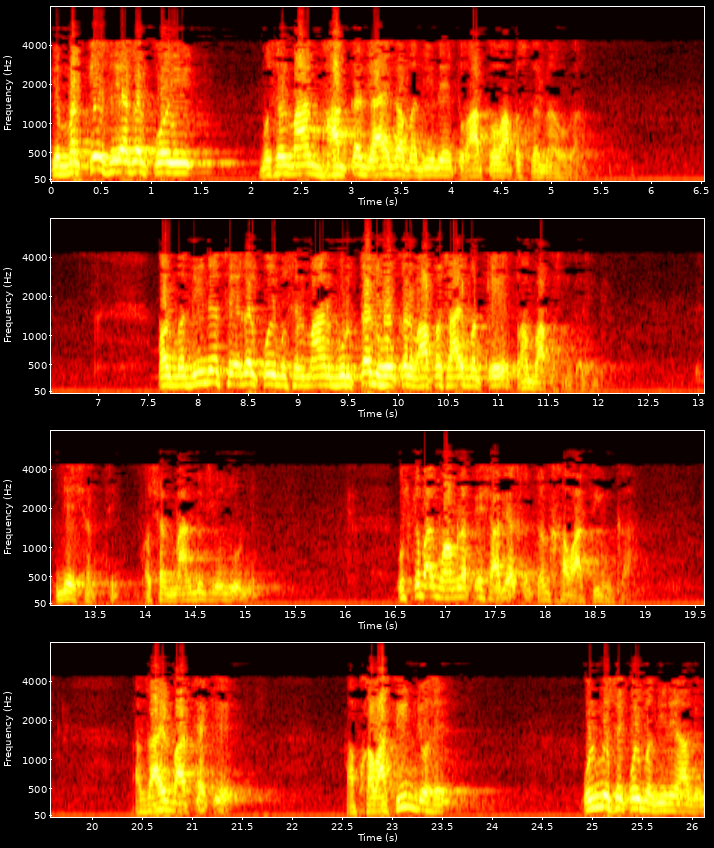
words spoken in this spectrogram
کہ مکے سے اگر کوئی مسلمان بھاگ کر جائے گا مدینے تو آپ کو واپس کرنا ہوگا۔ اور مدینے سے اگر کوئی مسلمان مرتد ہو کر واپس آئے مکے تو ہم واپس نہیں کریں گے۔ یہ شرط تھی اور شرط مان لی تھی حضور نے۔ اس کے بعد معاملہ پیش آ گیا چند خواتین کا۔ اب ظاہر بات ہے کہ اب خواتین جو ہے ان میں سے کوئی مدینے آ گئی۔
